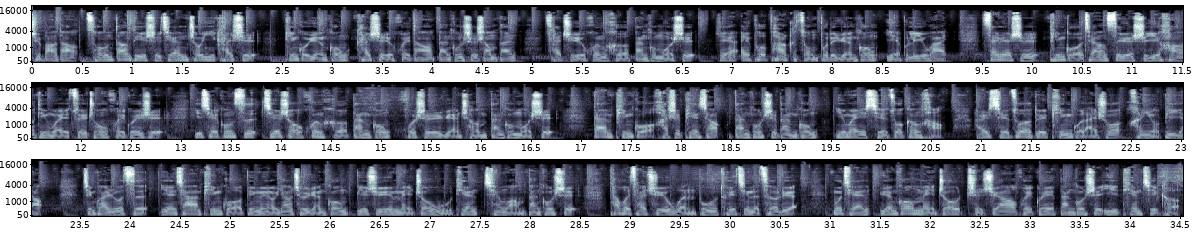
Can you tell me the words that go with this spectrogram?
据报道，从当地时间周一开始，苹果员工开始回到办公室上班，采取混合办公模式，连 Apple Park 总部的员工也不例外。三月时，苹果将四月十一号定为最终回归日，一些公司接受混合办公或是远程办公模式，但苹果还是偏向办公室办公，因为协作更好，而协作对苹果来说很有必要。尽管如此，眼下苹果并没有要求员工必须每周五天前往办公室，他会采取稳步推进的策略。目前，员工每周只需要回归办公室一天即可。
